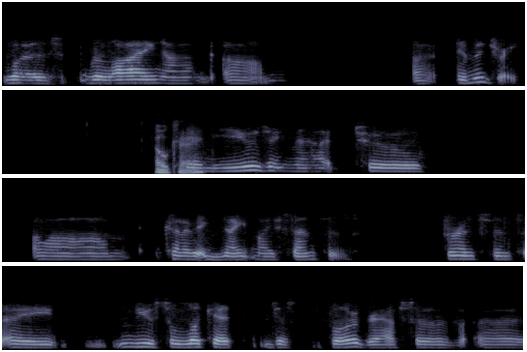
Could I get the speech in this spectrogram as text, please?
was relying on um, uh, imagery Okay. and using that to um, kind of ignite my senses. For instance, I used to look at just photographs of uh,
